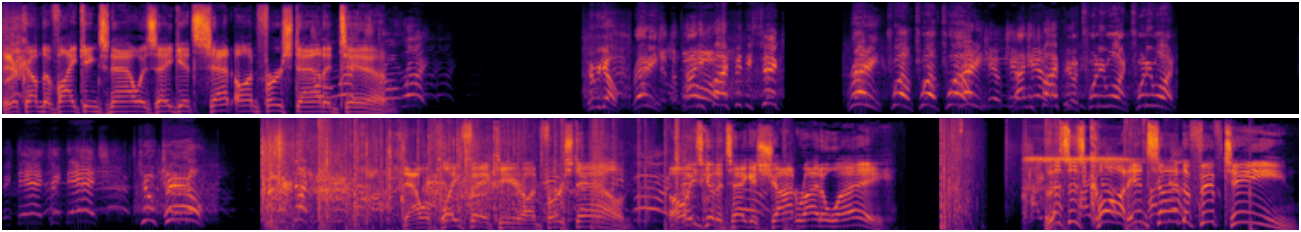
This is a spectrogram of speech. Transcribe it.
Here come the Vikings now as they get set on first down and 10. Right. Here we go. Ready. 95 56. Ready. 12 12 12. Ready. Kill, kill, 95 kill. 21 21. Pick the edge. Pick the edge. Kill kill. Now a play fake here on first down. Oh, he's going to take a shot right away. This is caught inside the 15.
